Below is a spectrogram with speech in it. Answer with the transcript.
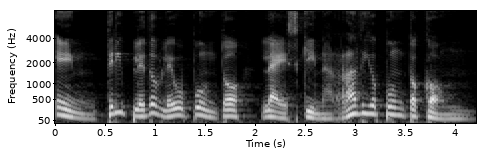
en www.laesquinaradio.com.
